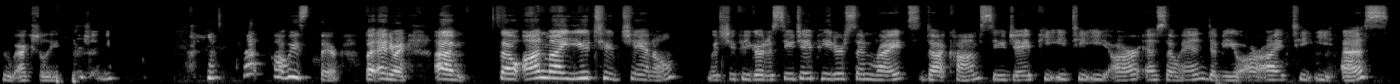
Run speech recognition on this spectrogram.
who actually appreciate me. not always there, but anyway. Um, so on my YouTube channel, which if you go to cjpetersonwrites.com, C J P E T E R S O N W R I T E S,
